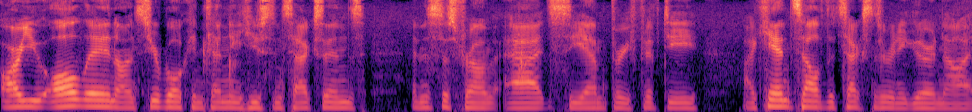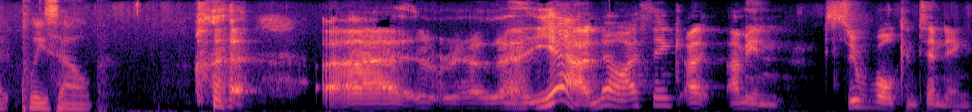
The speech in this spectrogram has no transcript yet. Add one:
are you all in on Super Bowl contending Houston Texans? And this is from at CM350. I can't tell if the Texans are any good or not. Please help. uh, yeah, no, I think I, I mean Super Bowl contending.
